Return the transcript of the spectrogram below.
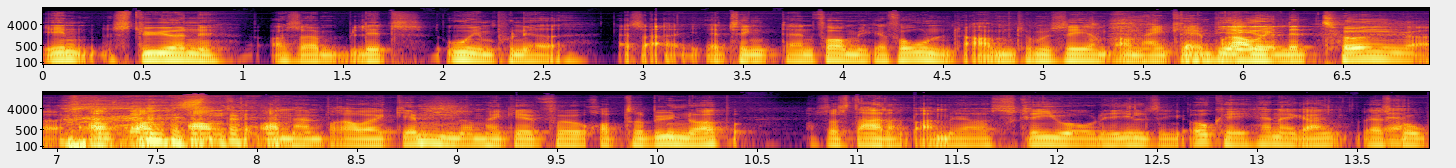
ind, styrende, og så lidt uimponeret. Altså, jeg tænkte, da han får mikrofonen, om, så må se, om, om han kan brage... lidt tung. Og om, om, om, om, han brager igennem, om han kan få råbt tribunen op, og så starter han bare med at skrive over det hele, og tænker, okay, han er i gang, værsgo, ja.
